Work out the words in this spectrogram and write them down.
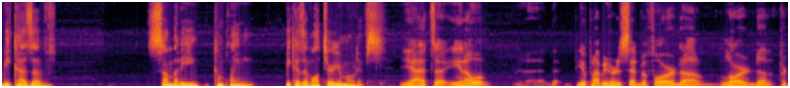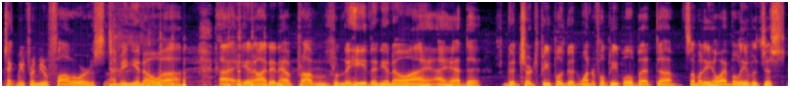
because of somebody complaining, because of ulterior motives. Yeah, it's a you know, uh, you've probably heard it said before. The Lord uh, protect me from your followers. I mean, you know, uh, I you know I didn't have problem from the heathen. You know, I I had to, good church people, good wonderful people, but uh, somebody who I believe was just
